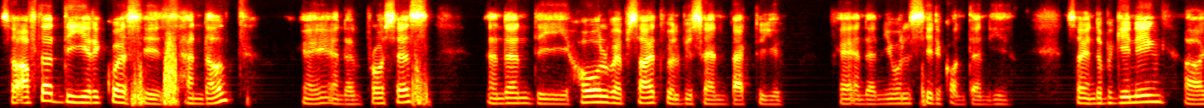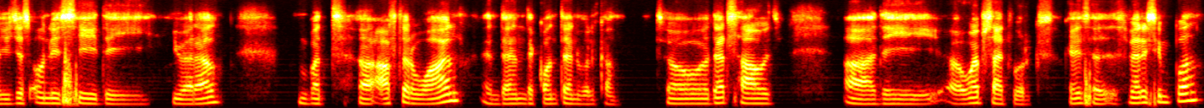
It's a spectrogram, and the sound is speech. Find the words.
So after the request is handled, okay, and then process, and then the whole website will be sent back to you, okay, and then you will see the content here. So in the beginning, uh, you just only see the URL, but uh, after a while, and then the content will come. So that's how uh, the uh, website works. Okay, so it's very simple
